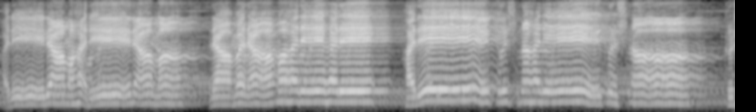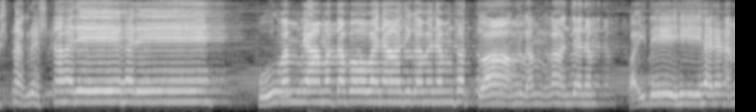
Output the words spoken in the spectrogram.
ഹരേ രാമ ഹരേ രാമ രാമ രാമ ഹരേ ഹരേ ഹരേ കൃഷ്ണ ഹരേ കൃഷ്ണ കൃഷ്ണ കൃഷ്ണ ഹരേ ഹരേ. പൂർവം രാമതപോവനാദിഗമനം ഹത്വാ മൃഗം കാഞ്ചനം വൈദേഹി ഹരണം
